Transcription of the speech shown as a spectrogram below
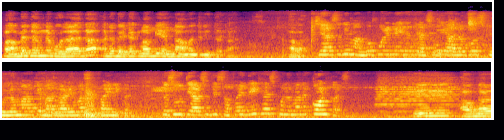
પણ અમે તો એમને બોલાયા હતા અને બેઠકમાં બી એમને આમંત્રિત હતા. જ્યાર સુધી માંગો પૂરી નહીં થાય ત્યાં સુધી આ લોકો સ્કૂલોમાં કે બાલવાડીમાં સફાઈ નહીં કરે. તો શું ત્યાર સુધી સફાઈ નહીં થાય સ્કૂલોમાં કોણ કરશે? એ આવનાર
